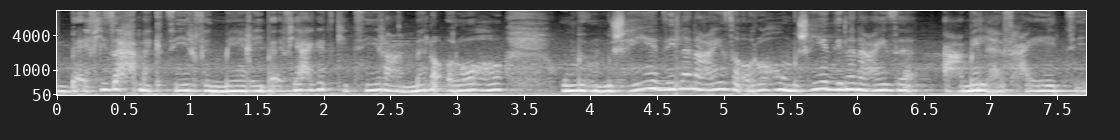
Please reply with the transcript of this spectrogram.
بقى في زحمة كتير في دماغي بقى في حاجات كتير عمالة أقراها ومش هي دي اللي أنا عايزة أقراها ومش هي دي اللي أنا عايزة أعملها في حياتي.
